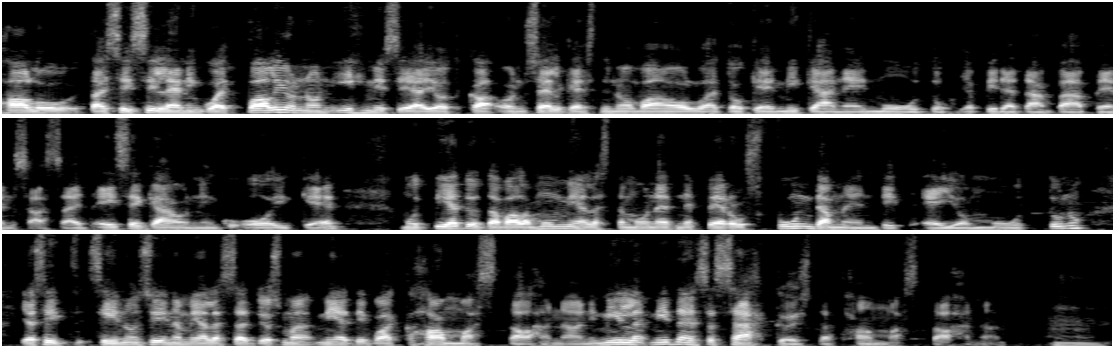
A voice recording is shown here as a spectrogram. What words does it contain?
halua, tai siis silleen, niin kuin, että paljon on ihmisiä, jotka on selkeästi no vaan ollut, että okei, mikään ei muutu ja pidetään pää pensaassa, että ei sekään ole niin oikein, mutta tietyllä tavalla mun mielestä monet ne perusfundamentit ei ole muuttunut, ja sitten siinä on siinä mielessä, että jos mä mietin vaikka hammastahnaa, niin millä, miten sä sähköistät hammastahnan? Hmm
